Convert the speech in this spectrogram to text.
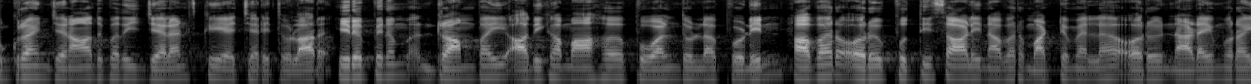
உக்ரைன் ஜனாதிபதி ஜெலன்ஸ்கி எச்சரித்துள்ளார் இருப்பினும் ட்ரம்பை அதிகமாக புகழ்ந்துள்ள புடின் அவர் ஒரு புத்திசாலி நபர் மட்டுமல்ல ஒரு நடைமுறை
